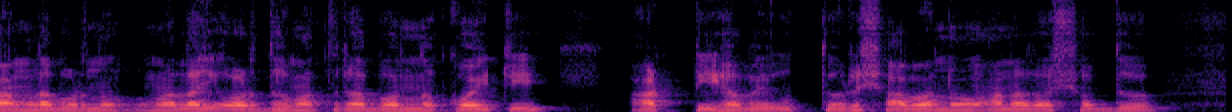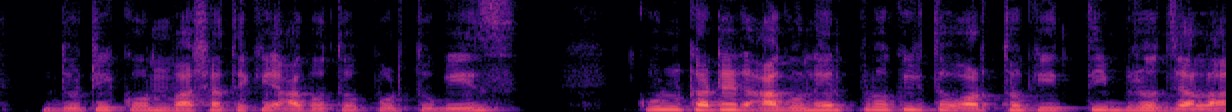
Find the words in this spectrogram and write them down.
বাংলা বর্ণমালায় অর্ধমাত্রা বর্ণ কয়টি? আটটি হবে উত্তর, সাবান ও আনারস শব্দ দুটি কোন ভাষা থেকে আগত? পর্তুগিজ। কুলকাঠের আগুনের প্রকৃত অর্থ কি? তীব্র জ্বালা।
